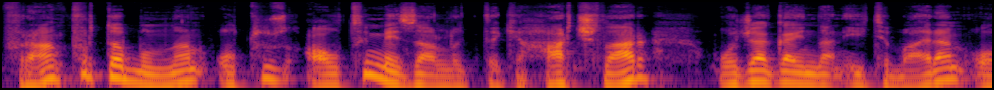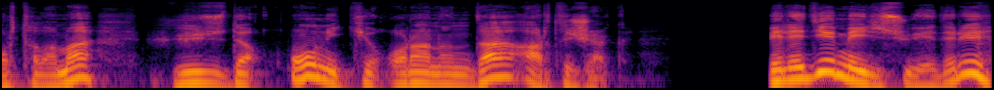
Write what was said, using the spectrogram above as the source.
Frankfurt'ta bulunan 36 mezarlıktaki harçlar Ocak ayından itibaren ortalama %12 oranında artacak. Belediye meclis üyeleri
